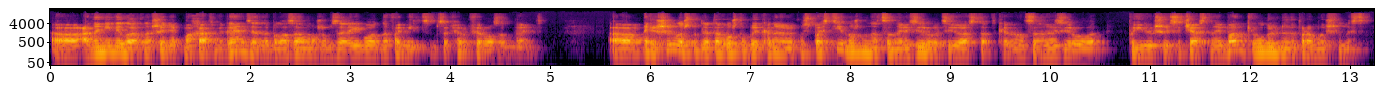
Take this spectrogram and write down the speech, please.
э, она не имела отношения к Махатме Ганди, она была замужем за его однофамильцем, за Ферозом Ганди. Э, решила, что для того, чтобы экономику спасти, нужно национализировать ее остатки. Она национализировала появившиеся частные банки, угольную промышленность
